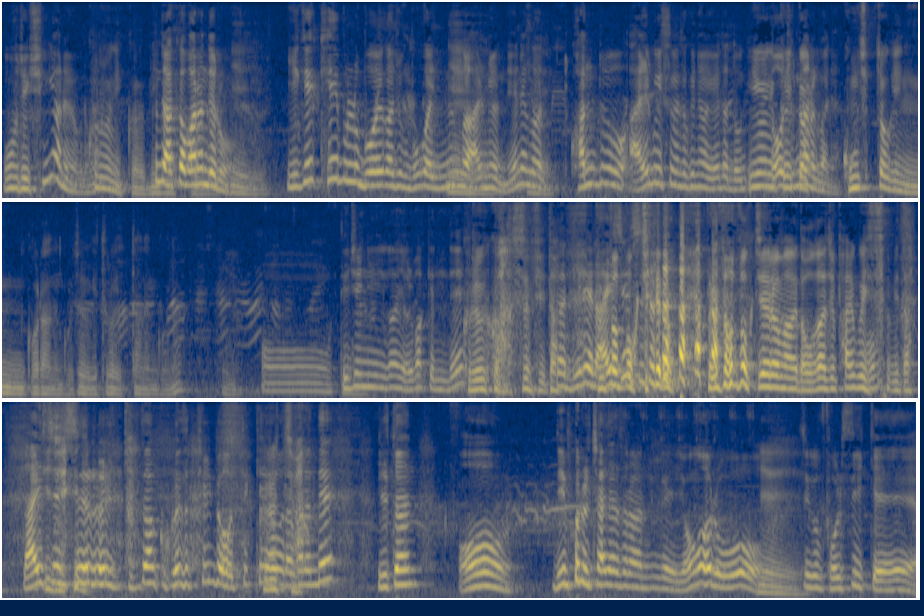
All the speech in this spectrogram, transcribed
오, 되게 신기하네요, 그러면. 그러니까요. 근데 아까 말한 대로 예, 예. 이게 케이블로 뭐 해가지고 뭐가 있는 예, 걸 예. 알면 얘네가 예. 관도 알고 있으면서 그냥 여기다 넣, 넣어준다는 그러니까 거 아니야? 공식적인 거라는 거죠. 여기 들어있다는 거는. 어, 디즈니가 열받겠는데? 그럴 것 같습니다. 그러니까 니네 불법 라이센스 복제로 불법 복제로 막 넣어가지고 팔고 있습니다. 라이센스를 주도 않고 거기서 틀면 어떡해요? 그렇죠. 라고 하는데 일단 어 니모를 찾아서라는 게 영어로 예, 예. 지금 볼 수 있게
